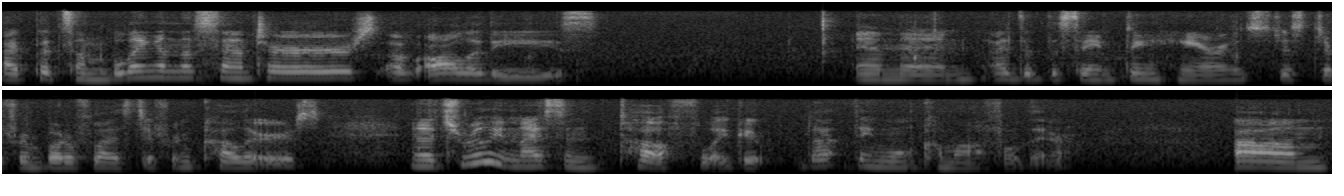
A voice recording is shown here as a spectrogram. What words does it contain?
I put some bling in the centers of all of these And then I did the same thing here. It's just different butterflies, different colors. And it's really nice and tough. Like it, that thing won't come off of there. Um,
